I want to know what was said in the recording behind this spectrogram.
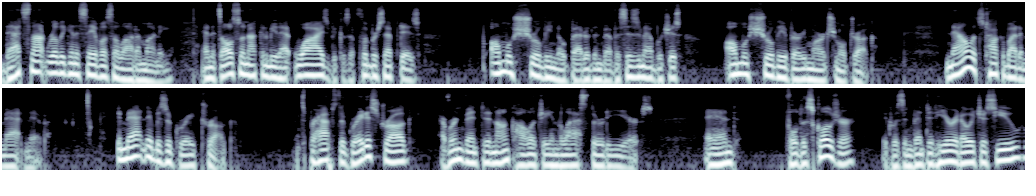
that's not really going to save us a lot of money. And it's also not going to be that wise because a aflibercept is almost surely no better than bevacizumab, which is almost surely a very marginal drug. Now let's talk about imatinib. Imatinib is a great drug. It's perhaps the greatest drug ever invented in oncology in the last 30 years. And, full disclosure, it was invented here at OHSU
